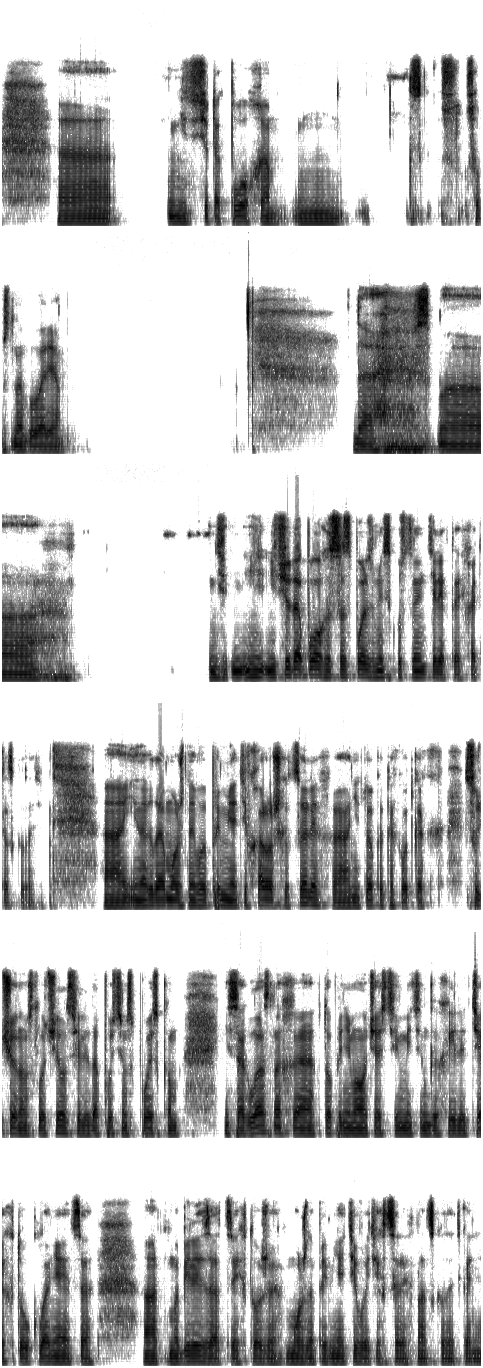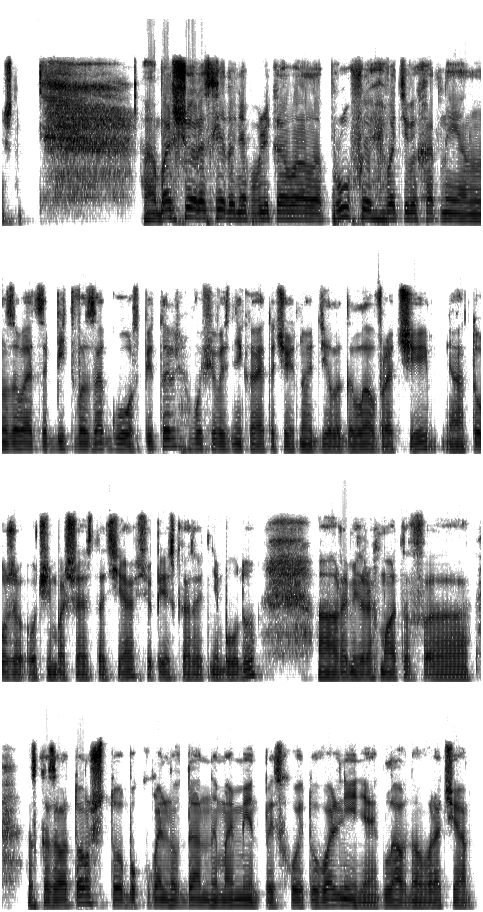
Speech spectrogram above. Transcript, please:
не все так плохо собственно говоря. Да. Не, не, не все так плохо с использованием искусственного интеллекта, я хотел сказать. А, иногда можно его применять и в хороших целях, а не только так вот, как с ученым случилось, или, допустим, с поиском несогласных, э, кто принимал участие в митингах, или тех, кто уклоняется от мобилизации. Их тоже можно применять и в этих целях, надо сказать, конечно. А, большое расследование опубликовало пруфы в эти выходные. Оно называется «Битва за госпиталь». В Уфе возникает очередное дело главврачей. А, тоже очень большая статья. Все пересказывать не буду. Рамиль Рахматов рассказал о том, что буквально в данный момент происходит увольнение главного врача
